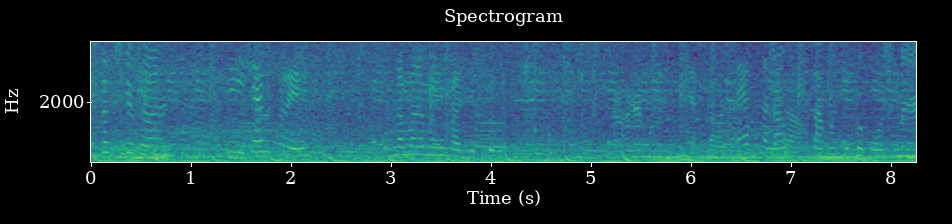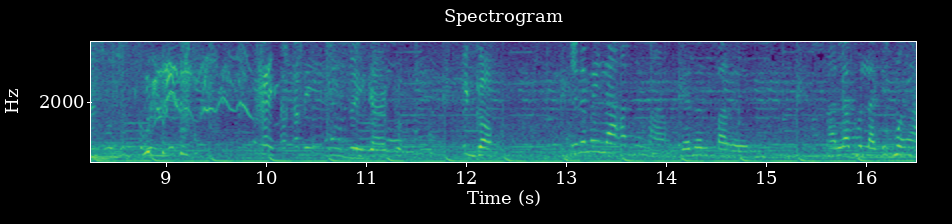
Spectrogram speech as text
Natouch ka sa Kasi, syempre, alam mo naman yung budget ko dito. Yes, naman. Ayak talaga. Tapos ipopost mo yan, susuntukin kita. Kaya ka na i-enjoy, gago. Igap. Yun naman yung lakad ni ma'am. Ganun pa rin. Alam mo, lagi mga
